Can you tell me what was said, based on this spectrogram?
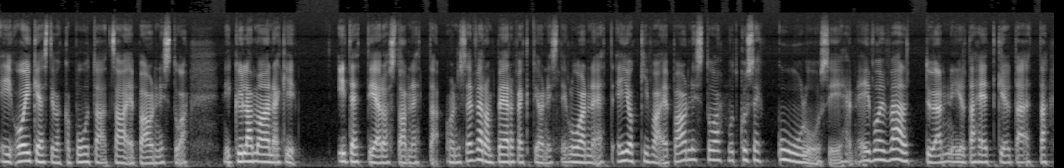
ei oikeasti, vaikka puhutaan, että saa epäonnistua, niin kyllä mä ainakin itse tiedostan, että on sen verran perfektionisti luonne, että ei ole kiva epäonnistua, mutta kun se kuuluu siihen, ei voi välttyä niiltä hetkiltä, että –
